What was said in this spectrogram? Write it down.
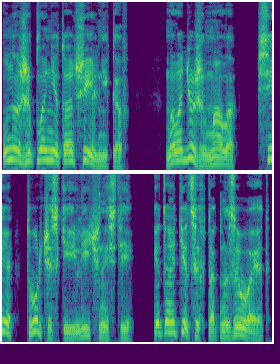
У нас же планета отшельников. Молодежи мало, все творческие личности. Это отец их так называет.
